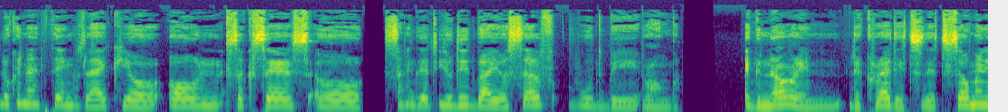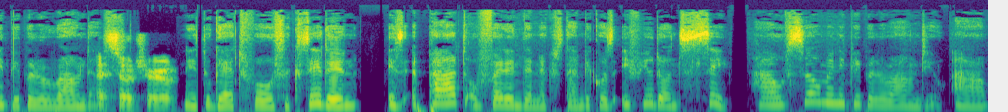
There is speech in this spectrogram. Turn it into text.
looking at things like your own success or something that you did by yourself would be wrong. Ignoring the credits that so many people around us That's so true. need to get for succeeding is a part of failing the next time because if you don't see how so many people around you are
